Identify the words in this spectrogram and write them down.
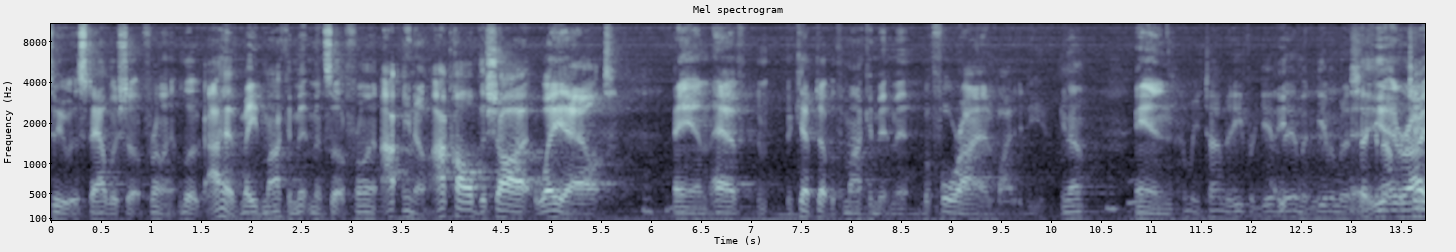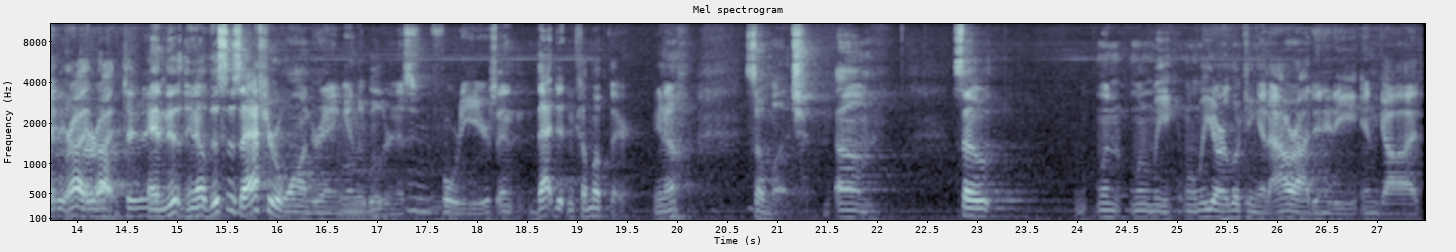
to establish up front? Look, I have made my commitments up front. I, you know, I called the shot way out and have kept up with my commitment before I invited you. You know, mm-hmm. and How many times did he forgive them and give them a second yeah, opportunity? right, right, right. And this, you know, this is after wandering in the mm-hmm. wilderness for forty years, and that didn't come up there, you know, so much. Um, so when when we when we are looking at our identity in God,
